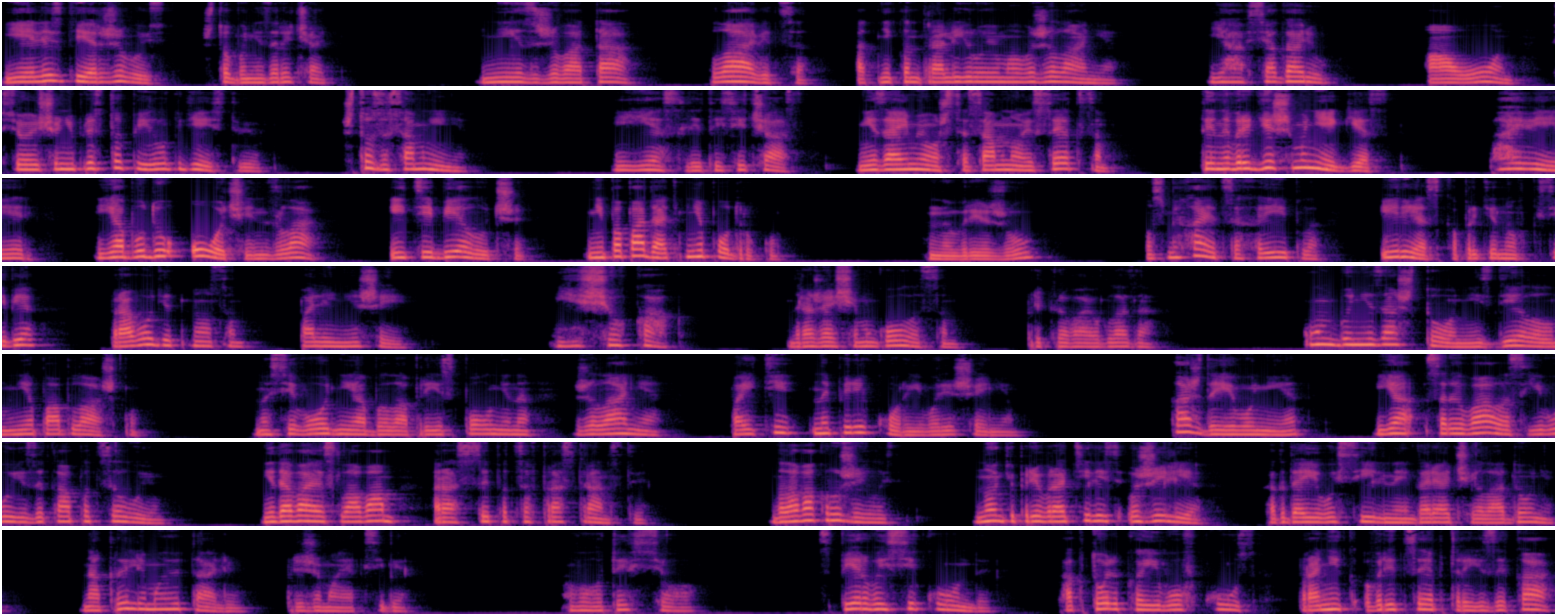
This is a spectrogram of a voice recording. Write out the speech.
Еле сдерживаюсь, чтобы не зарычать. Низ живота плавится от неконтролируемого желания. Я вся горю, а он все еще не приступил к действию. Что за сомнение? Если ты сейчас не займешься со мной сексом, ты навредишь мне, Гес. Поверь, я буду очень зла, и тебе лучше не попадать мне под руку. «Наврежу?» Усмехается хрипло и, резко притянув к себе, проводит носом по линии шеи. «Еще как!» Дрожащим голосом прикрываю глаза. Он бы ни за что не сделал мне поблажку, но сегодня я была преисполнена желания пойти наперекор его решениям. Каждое его «нет» я срывала с его языка поцелуем, не давая словам рассыпаться в пространстве. Голова кружилась, ноги превратились в желе, когда его сильные горячие ладони накрыли мою талию, прижимая к себе. Вот и все. С первой секунды, как только его вкус проник в рецепторы языка,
